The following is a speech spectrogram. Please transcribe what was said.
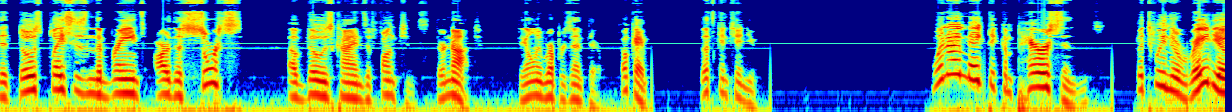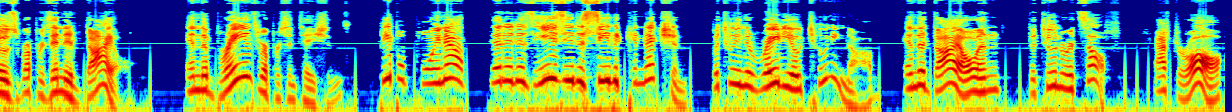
that those places in the brains are the source of those kinds of functions. They're not. They only represent there. Okay, let's continue. When I make the comparisons between the radio's representative dial and the brain's representations, people point out that it is easy to see the connection between the radio tuning knob and the dial and the tuner itself. After all,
